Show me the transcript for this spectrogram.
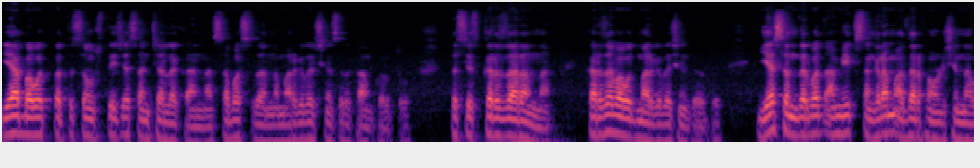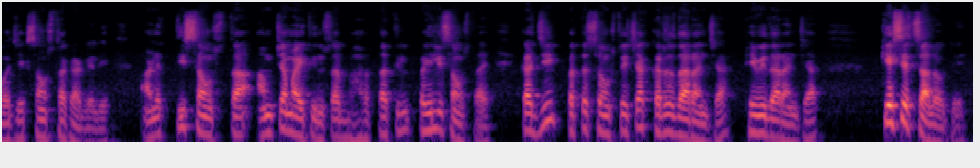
याबाबत पतसंस्थेच्या संचालकांना सभासदांना मार्गदर्शनाचं काम करतो. तसेच कर्जदारांना कर्जाबाबत मार्गदर्शन करतो. या संदर्भात आम्ही एक संग्राम आधार फाउंडेशन नावाची एक संस्था काढलेली आहे. आणि ती संस्था आमच्या माहितीनुसार भारतातील पहिली संस्था आहे का जी पतसंस्थेच्या कर्जदारांच्या ठेवीदारांच्या केसेस चालवते.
